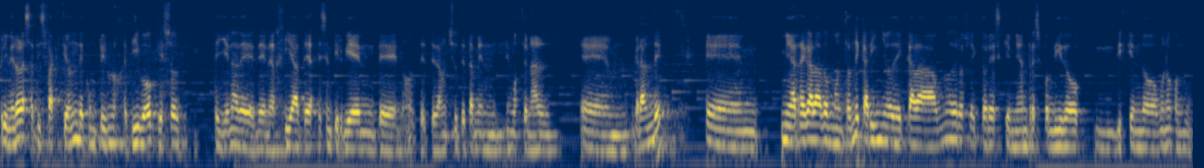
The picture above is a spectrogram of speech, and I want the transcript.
Primero la satisfacción de cumplir un objetivo, que eso te llena de, energía, te hace sentir bien, te, ¿no? te, da un chute también emocional eh, grande. Me ha regalado un montón de cariño de cada uno de los lectores que me han respondido mm, diciendo, bueno, con,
